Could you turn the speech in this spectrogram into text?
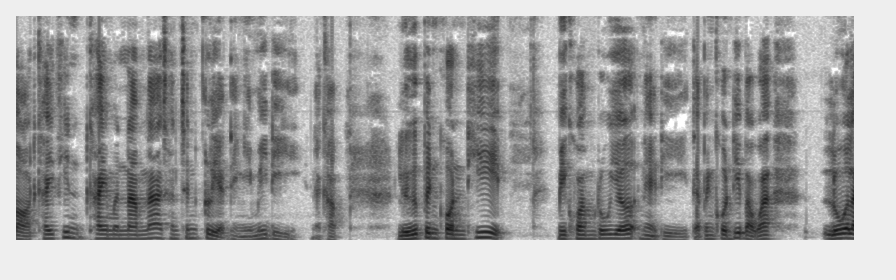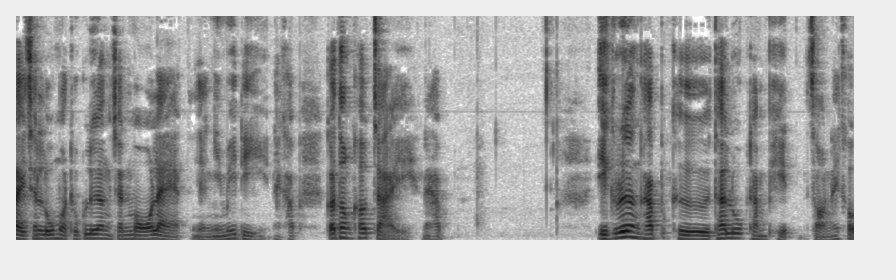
ลอดใครที่ใครมันนำหน้าฉันฉันเกลียดอย่างนี้ไม่ดีนะครับ หรือเป็นคนที่มีความรู้เยอะเนี่ยดี แต่เป็นคนที่แบบว่ารู้อะไรฉันรู้หมดทุกเรื่องฉันโม้แหลกอย่างนี้ไม่ดีนะครับ ก็ต้องเข้าใจนะครับ อีกเรื่องครับคือถ้าลูกทำผิดสอนให้เขา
